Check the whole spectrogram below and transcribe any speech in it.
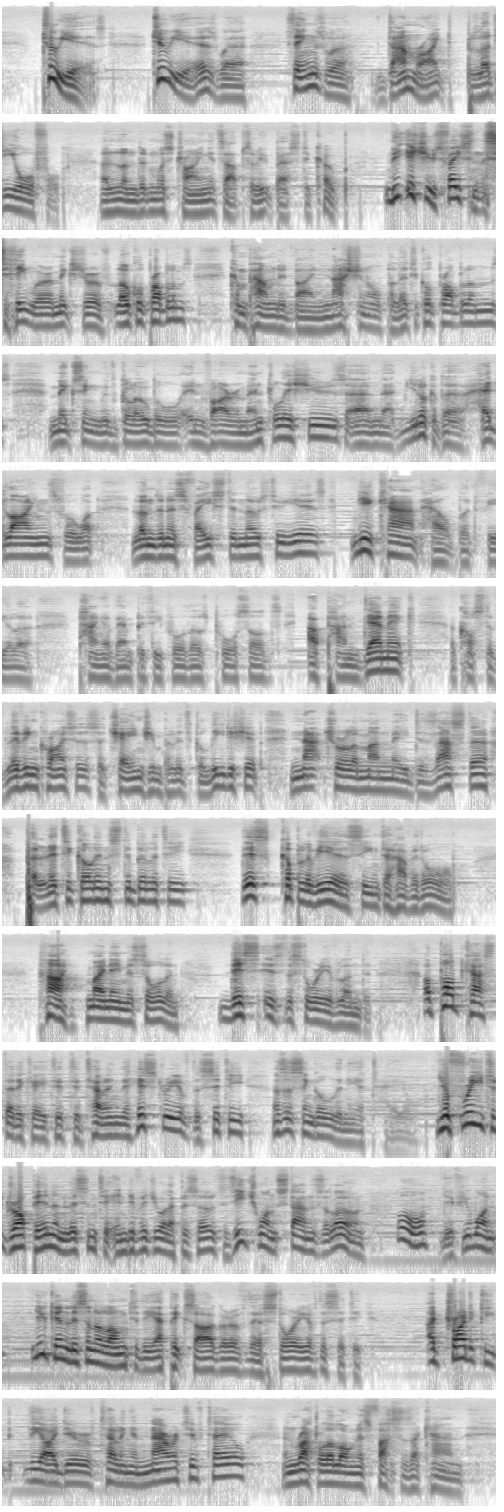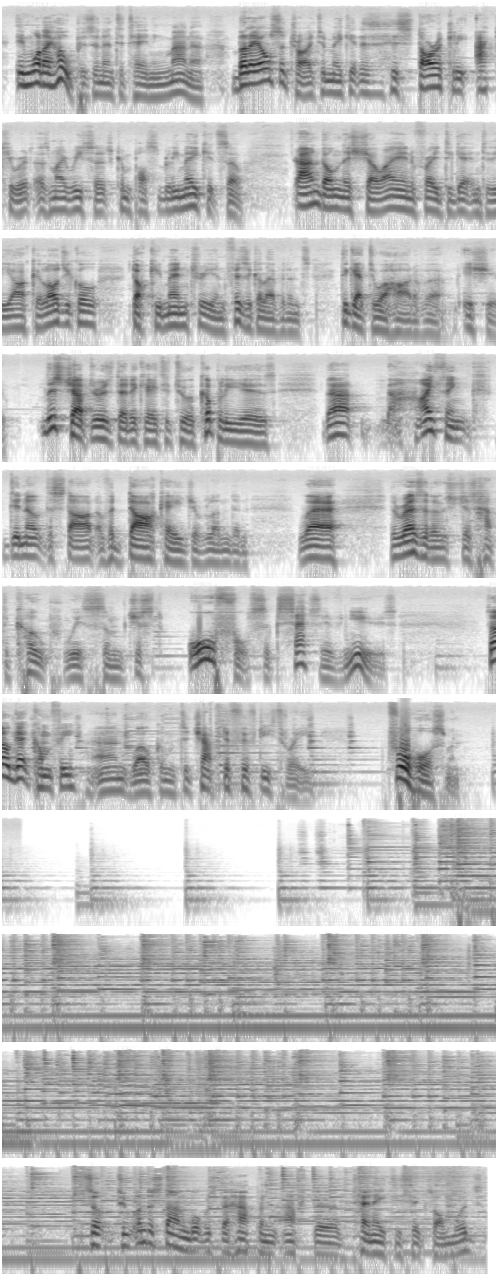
Two years. Two years where things were damn right bloody awful, and London was trying its absolute best to cope. The issues facing the city were a mixture of local problems, compounded by national political problems, mixing with global environmental issues. And uh, you look at the headlines for what London has faced in those two years, you can't help but feel a pang of empathy for those poor sods. A pandemic, a cost of living crisis, a change in political leadership, natural and man made disaster, political instability. This couple of years seem to have it all. Hi, my name is Saul, and this is the Story of London, a podcast dedicated to telling the history of the city as a single linear tale. You're free to drop in and listen to individual episodes as each one stands alone, or, if you want, you can listen along to the epic saga of the story of the city. I try to keep the idea of telling a narrative tale and rattle along as fast as I can in what I hope is an entertaining manner, but I also try to make it as historically accurate as my research can possibly make it so. And on this show, I ain't afraid to get into the archaeological, documentary, and physical evidence to get to a heart of a issue. This chapter is dedicated to a couple of years that I think denote the start of a dark age of London, where the residents just had to cope with some just awful successive news. So get comfy and welcome to chapter 53 Four Horsemen. So, to understand what was to happen after 1086 onwards,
